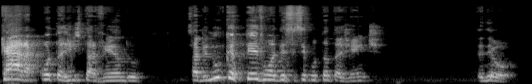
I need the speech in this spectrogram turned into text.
cara, quanta gente está vendo. Sabe, nunca teve um ADCC com tanta gente. Entendeu?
